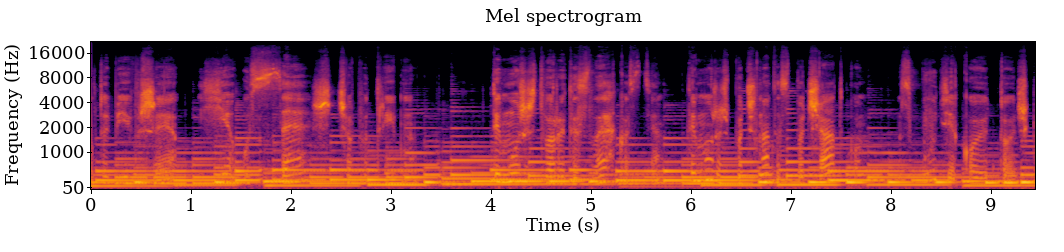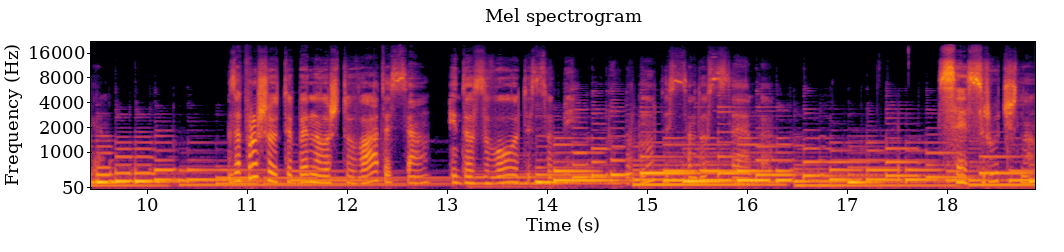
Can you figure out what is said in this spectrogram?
У тобі вже є усе, що потрібно. Ти можеш творити з легкості, ти можеш починати спочатку з будь-якої точки. Запрошую тебе налаштуватися і дозволити собі повернутися до себе. Все зручно.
